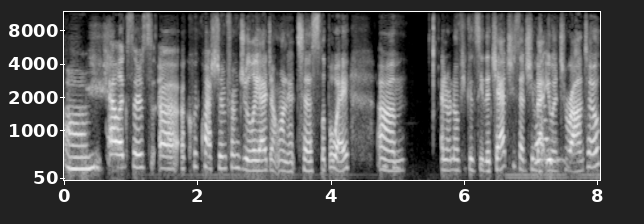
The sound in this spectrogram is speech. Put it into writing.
um, Alex, there's uh, a quick question from Julie. I don't want it to slip away. Um, I don't know if you can see the chat. She said she met you in Toronto.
